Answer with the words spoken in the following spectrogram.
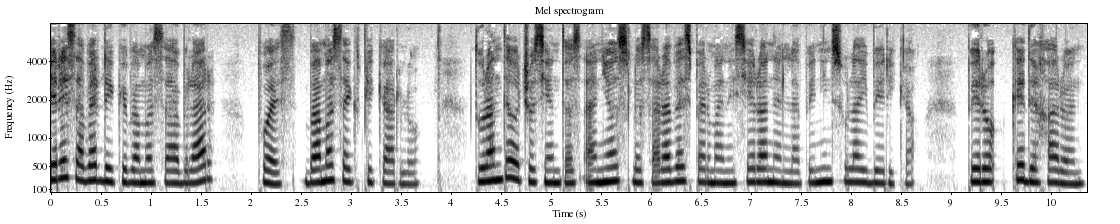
¿Quieres saber de qué vamos a hablar? Pues vamos a explicarlo. Durante 800 años los árabes permanecieron en la península ibérica. Pero, ¿qué dejaron?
